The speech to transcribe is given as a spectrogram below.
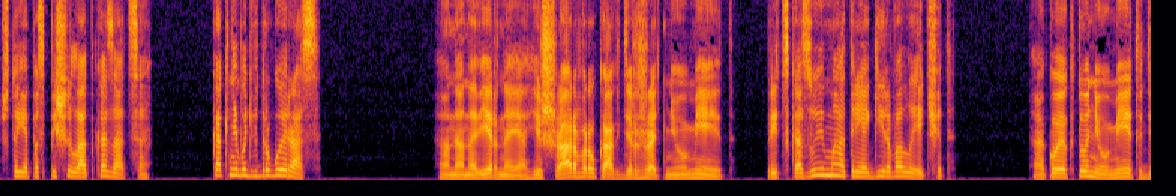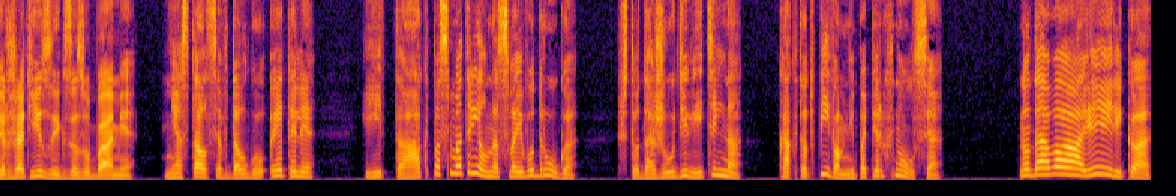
что я поспешила отказаться. Как-нибудь в другой раз. «Она, наверное, и шар в руках держать не умеет», — предсказуемо отреагировал Эчет. «А кое-кто не умеет держать язык за зубами». Не остался в долгу Этели и так посмотрел на своего друга, что даже удивительно — как тот пивом не поперхнулся. «Ну давай, Эрика!»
